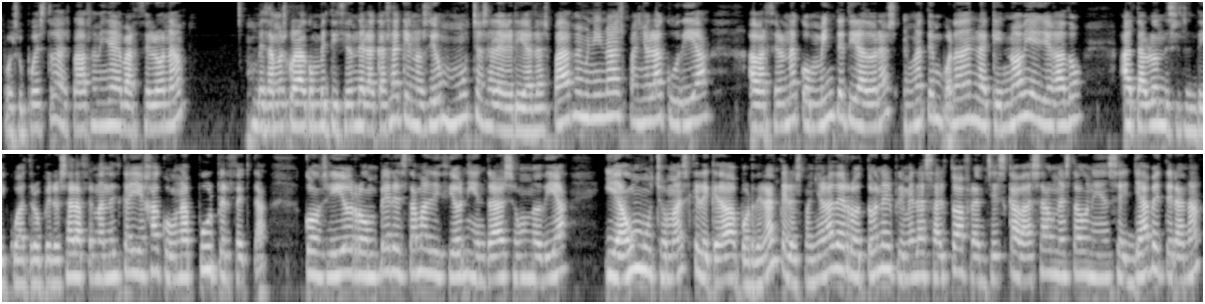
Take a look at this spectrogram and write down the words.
por supuesto, la espada femenina de Barcelona. Empezamos con la competición de la casa que nos dio muchas alegrías. La espada femenina española acudía a Barcelona con 20 tiradoras en una temporada en la que no había llegado a tablón de 64, pero Sara Fernández Calleja con una pool perfecta consiguió romper esta maldición y entrar al segundo día y aún mucho más que le quedaba por delante. La española derrotó en el primer asalto a Francesca Bassa, una estadounidense ya veterana,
